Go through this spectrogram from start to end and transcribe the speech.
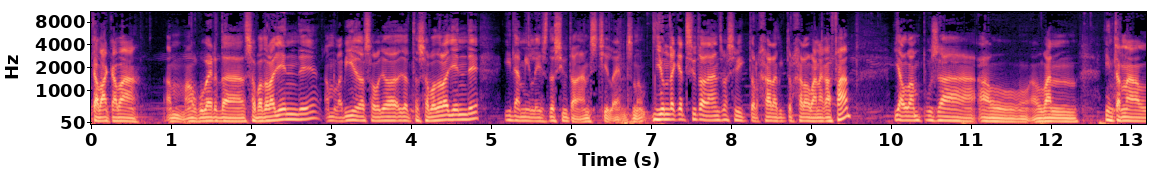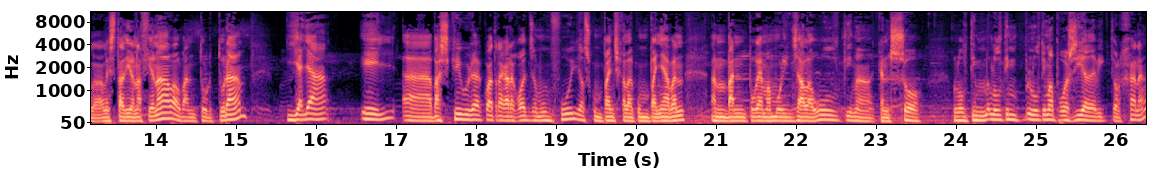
que va acabar amb el govern de Salvador Allende, amb la vida de Salvador, de Salvador Allende i de milers de ciutadans xilens. No? I un d'aquests ciutadans va ser Víctor Jara. Víctor Jara el van agafar i el van posar, al, el van internar a l'Estadio Nacional, el van torturar, i allà ell eh, va escriure quatre gargots amb un full, i els companys que l'acompanyaven en van poder memoritzar la última cançó, l'últim- l'últim- l'última poesia de Víctor Jara,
